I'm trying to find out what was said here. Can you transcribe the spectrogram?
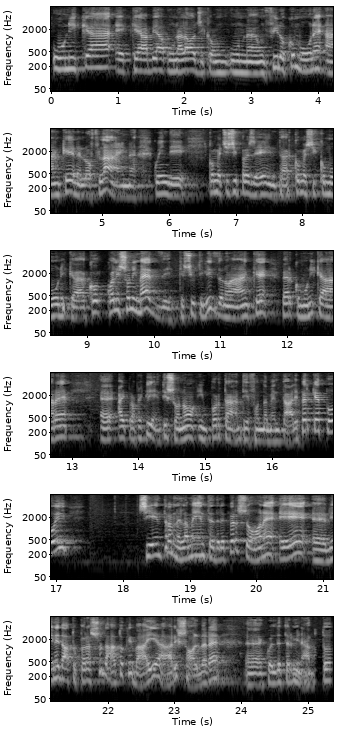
unica e che abbia una logica, un, un, un, filo comune anche nell'offline, quindi come ci si presenta, come si comunica, co- quali sono i mezzi che si utilizzano anche per comunicare eh, ai propri clienti sono importanti e fondamentali perché poi si entra nella mente delle persone e eh, viene dato per assodato che vai a risolvere eh, quel determinato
